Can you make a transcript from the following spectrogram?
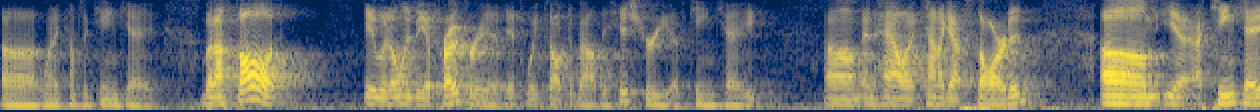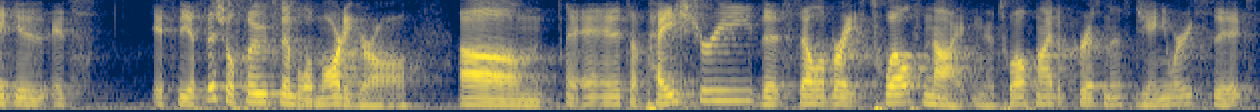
uh, when it comes to king cake. But I thought it would only be appropriate if we talked about the history of king cake um, and how it kind of got started. Um, yeah, a king cake is it's it's the official food symbol of Mardi Gras. Um, and and it's a pastry that celebrates Twelfth Night, and the Twelfth Night of Christmas, January sixth,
